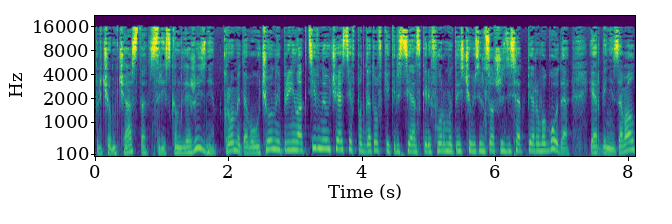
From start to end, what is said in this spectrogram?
причем часто с риском риском для жизни. Кроме того, ученый принял активное участие в подготовке крестьянской реформы 1861 года и организовал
